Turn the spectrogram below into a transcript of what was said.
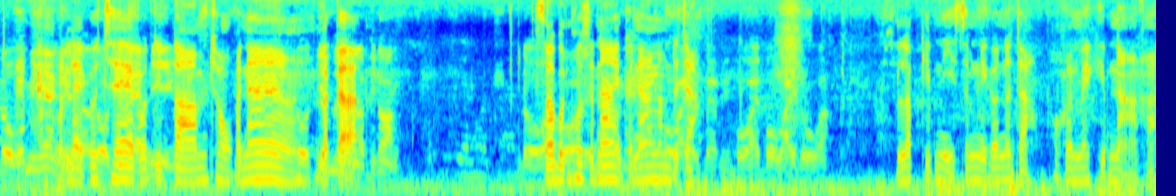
โดดว่ามีแห้งกดไลค์กดแชร์กดติดตามช่องปะนางโดดเตรียแล้มวเล่ก็นแล้วพี่น้องโดดว่า ซอยเบิ่งโฆษณาให้ไปนั่งนำเด้อจ้ะแบบนี้บ่ไหว้บ่ไหว้โดดวะสำหรับคลิปนี้สำนีก่อนนะจ๊ะพอกันไม่คลิปหน้าค่ะ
